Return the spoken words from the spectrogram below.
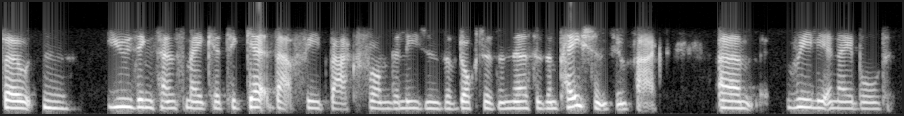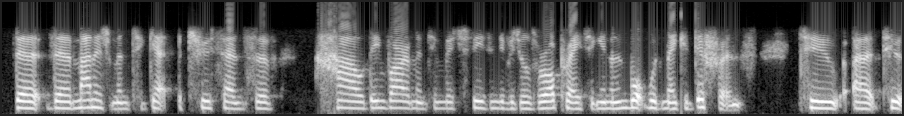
so mm. using SenseMaker to get that feedback from the legions of doctors and nurses and patients in fact um, really enabled the the management to get a true sense of how the environment in which these individuals were operating in and what would make a difference to uh, to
